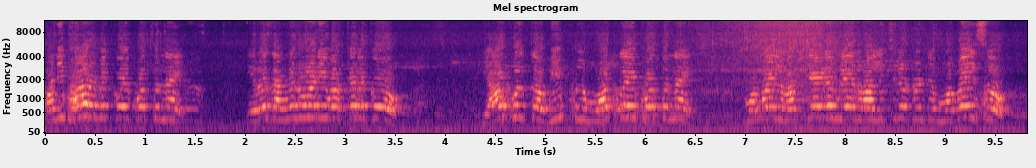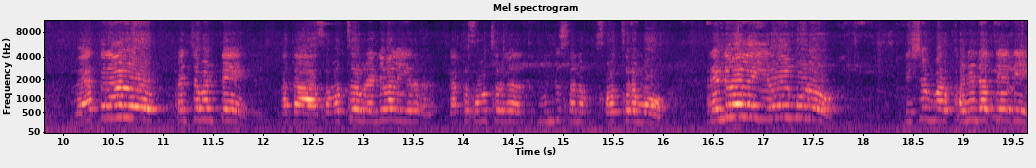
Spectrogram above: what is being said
పని భారం ఎక్కువైపోతున్నాయి. ఈరోజు అంగన్వాడీ వర్కర్లకు యాపులతో వీపులు మోటలైపోతున్నాయి మొబైల్ వర్క్ చేయడం లేదు వాళ్ళు ఇచ్చినటువంటి మొబైల్స్ వేతనాలు పెంచమంటే గత సంవత్సరం రెండు వేల ఇరవై గత సంవత్సరం ముందు సంవత్సరము రెండు వేల ఇరవై మూడు డిసెంబర్ పన్నెండవ తేదీ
